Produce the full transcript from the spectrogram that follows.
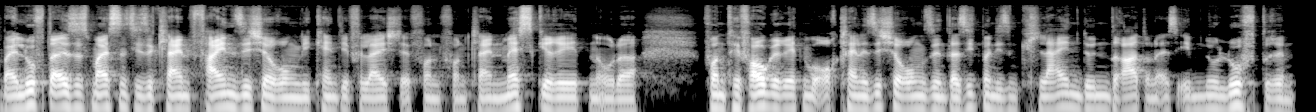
Bei Luft, da ist es meistens diese kleinen Feinsicherungen, die kennt ihr vielleicht äh, von, von kleinen Messgeräten oder von TV-Geräten, wo auch kleine Sicherungen sind. Da sieht man diesen kleinen, dünnen Draht und da ist eben nur Luft drin.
